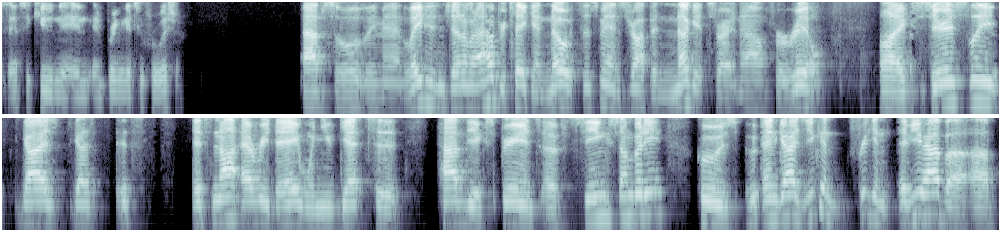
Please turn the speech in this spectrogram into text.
just executing it and, and bringing it to fruition. Absolutely, man. Ladies and gentlemen, I hope you're taking notes. This man's dropping nuggets right now for real. Like seriously, guys, guys, it's it's not every day when you get to have the experience of seeing somebody who's who, and guys, you can freaking if you have a, a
